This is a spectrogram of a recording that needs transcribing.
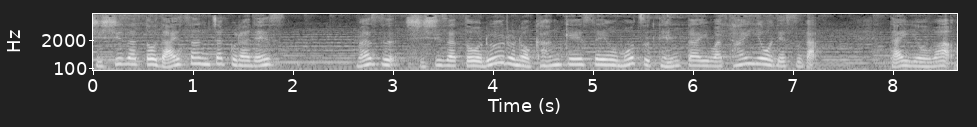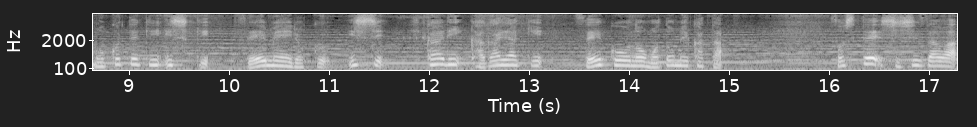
獅子座と第三チャクラです。まず獅子座とルールの関係性を持つ天体は太陽ですが太陽は目的意識生命力意志光輝き成功の求め方。そして獅子座は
